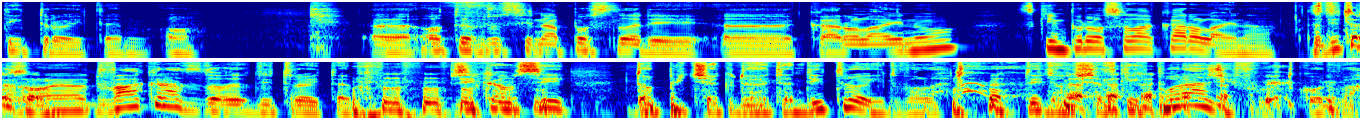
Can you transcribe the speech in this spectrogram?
Detroitem. O. Uh, otevřu si naposledy uh, Carolinu. S kým prosila Carolina? S Detroitem. Carolina dvakrát s Detroitem. Říkám si, do piče, kdo je ten Detroit, vole? Teď on všetkých poráží furt, kurva.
